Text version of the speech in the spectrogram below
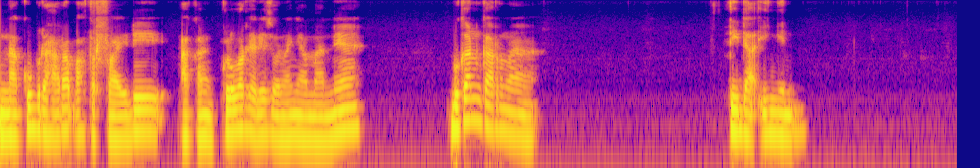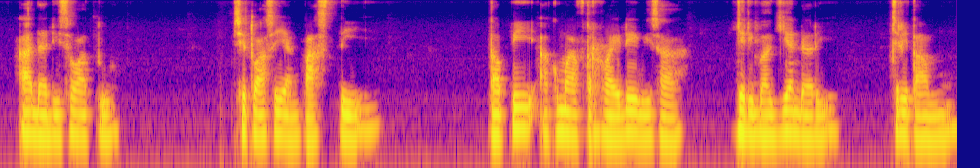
Dan aku berharap After Friday akan keluar dari zona nyamannya. Bukan karena tidak ingin ada di suatu situasi yang pasti, tapi aku mau After Friday bisa jadi bagian dari ceritamu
